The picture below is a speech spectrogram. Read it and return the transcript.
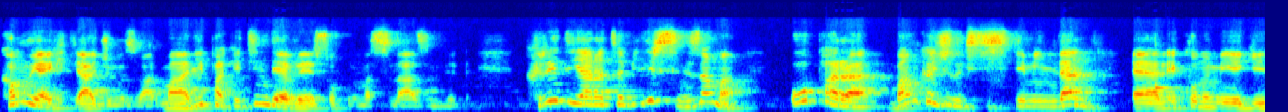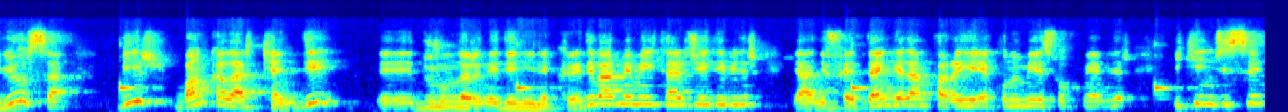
kamuya ihtiyacımız var. Mali paketin devreye sokulması lazım dedi. Kredi yaratabilirsiniz ama o para bankacılık sisteminden eğer ekonomiye geliyorsa bir bankalar kendi e, durumları nedeniyle kredi vermemeyi tercih edebilir. Yani Fed'den gelen parayı ekonomiye sokmayabilir. İkincisi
